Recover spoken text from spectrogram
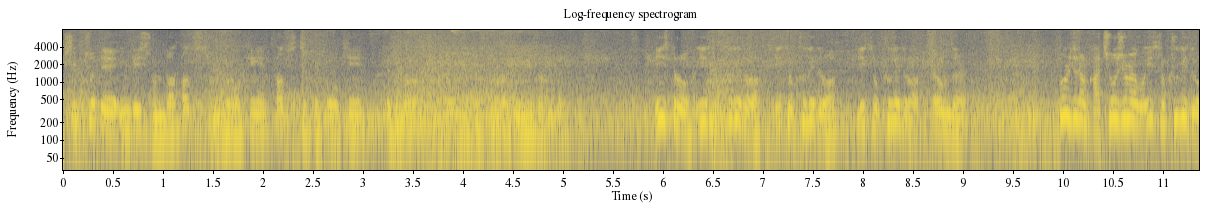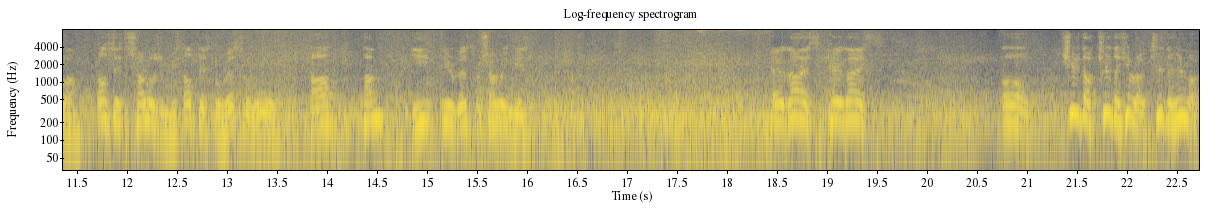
10초 뒤에 인게이지 전다. 사우스 이스트로 계속 워킹해. 사우스 이스트로 계속 워킹해. 계속 걸어. 여러분들 계속 걸어. 이긴 사람들. 이스트로 이스트로 크게 들어와 이스트로 크게 들어와 이스트로 크게 들어와 여러분들 폴즈랑 같이 오지 말고 이스트로 크게 들어와 사우스 이스트 샬로 준비 사우스 이스트로 웨스트로 5 4 3 2 1 웨스트로 샬로 인게이지 Hey guys Hey guys. 어 kill the kill the healer kill the healer.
